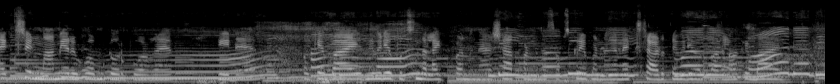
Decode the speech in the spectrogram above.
நெக்ஸ்ட் எங்கள் மாமியார் ஹோம் டூர் போடுறேன் வீடு. ஓகே பாய் இந்த வீடியோ பிடிச்சிருந்தா லைக் பண்ணுங்கள் ஷேர் பண்ணுங்கள் சப்ஸ்கிரைப் பண்ணுங்கள் நெக்ஸ்ட் அடுத்த வீடியோ பார்க்கலாம். ஓகே பாய்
